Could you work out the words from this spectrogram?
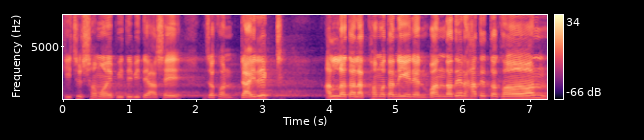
কিছু সময় পৃথিবীতে আসে, যখন ডাইরেক্ট আল্লাহ তালা ক্ষমতা নিয়ে নেন বান্দাদের হাতে তখন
